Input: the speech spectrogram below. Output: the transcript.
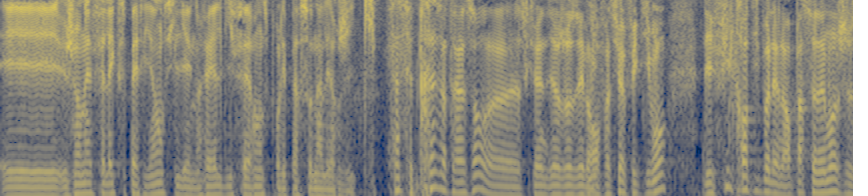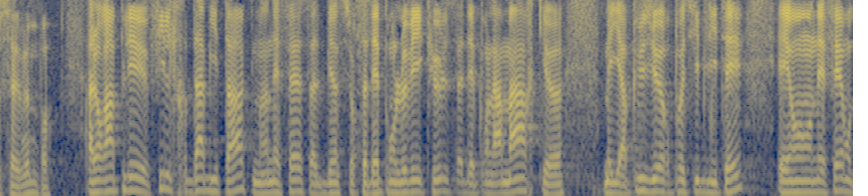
et j'en ai fait l'expérience il y a une réelle différence pour les personnes allergiques ça c'est très intéressant euh, ce que vient de dire José Laurent Facio. Effectivement, des filtres anti-pollen. Alors personnellement, je ne savais même pas. Alors appelé filtre d'habitat, mais en effet, ça, bien sûr, ça dépend le véhicule, ça dépend la marque, euh, mais il y a plusieurs possibilités. Et en effet, on,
